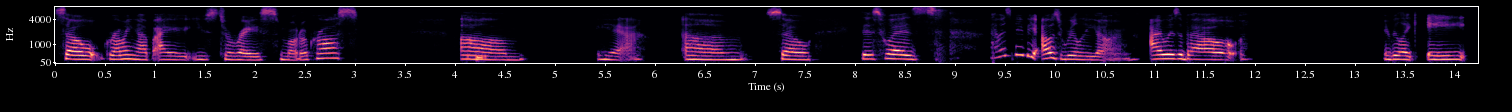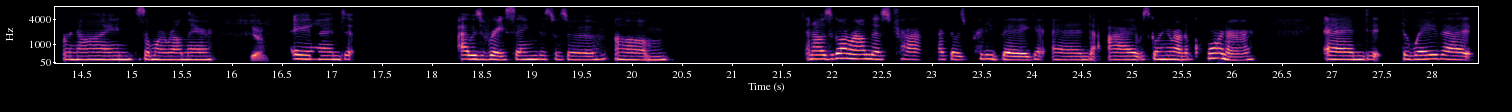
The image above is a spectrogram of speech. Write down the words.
so growing up, I used to race motocross. Um, yeah. Um, so this was, I was maybe, I was really young. I was about maybe like eight or nine, somewhere around there. Yeah. And I was racing. This was a, um, and I was going around this track that was pretty big, and I was going around a corner, and the way that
